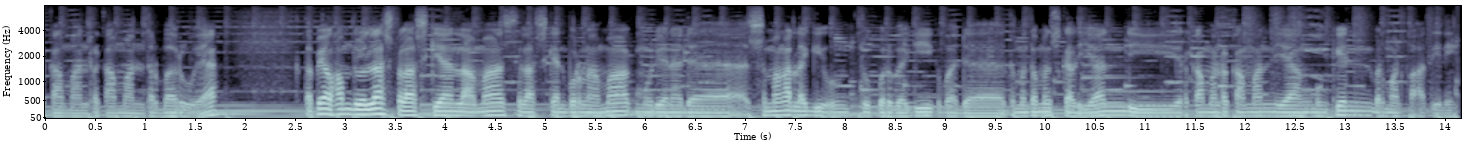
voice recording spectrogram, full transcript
rekaman-rekaman terbaru ya. Tapi Alhamdulillah setelah sekian lama, setelah sekian purnama Kemudian ada semangat lagi untuk berbagi kepada teman-teman sekalian Di rekaman-rekaman yang mungkin bermanfaat ini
